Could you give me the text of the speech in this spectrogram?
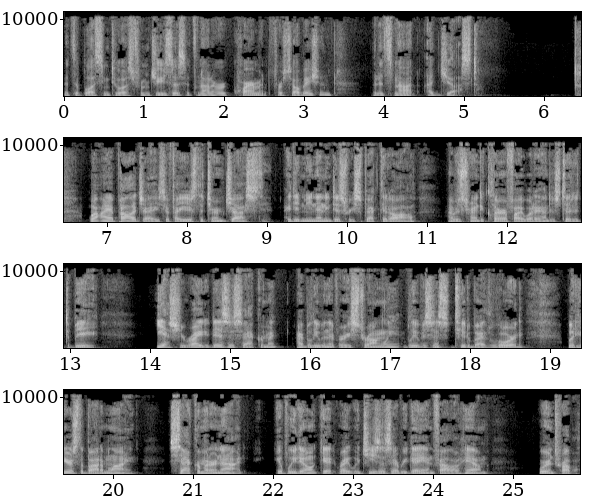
It's a blessing to us from Jesus. It's not a requirement for salvation, but it's not a just. Well, I apologize if I used the term just. I didn't mean any disrespect at all. I was trying to clarify what I understood it to be. Yes, you're right. It is a sacrament. I believe in it very strongly. I believe it's instituted by the Lord. But here's the bottom line sacrament or not, if we don't get right with Jesus every day and follow him, we're in trouble.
